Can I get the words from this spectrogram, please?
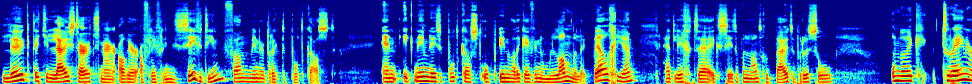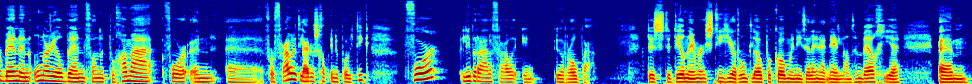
Leuk dat je luistert naar alweer aflevering 17 van Minder Druk de podcast. En ik neem deze podcast op in wat ik even noem landelijk België. Het ligt, uh, ik zit op een landgoed buiten Brussel. Omdat ik trainer ben en onderdeel ben van het programma voor, een, uh, voor vrouwelijk leiderschap in de politiek. Voor liberale vrouwen in Europa. Dus de deelnemers die hier rondlopen komen niet alleen uit Nederland en België. Um,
